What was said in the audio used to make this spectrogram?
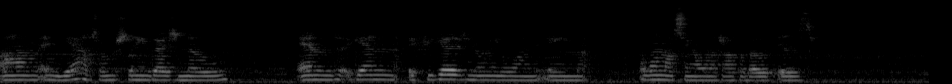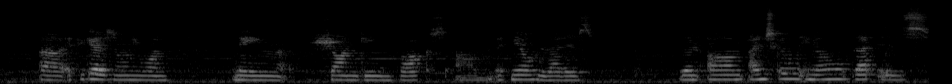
Um, and yeah, so I'm just letting you guys know. And again, if you guys know anyone, name. One last thing I want to talk about is, uh, if you guys know anyone, name Sean Gaming Fox. Um, if you know who that is, then um, I'm just gonna let you know that is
